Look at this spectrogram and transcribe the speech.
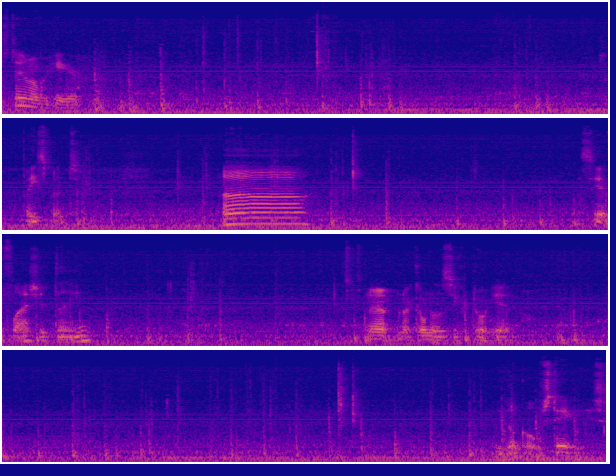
Stand over here. Basement. Uh. See a flashing thing. No, I'm not going to the secret door yet. We gonna go upstairs.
